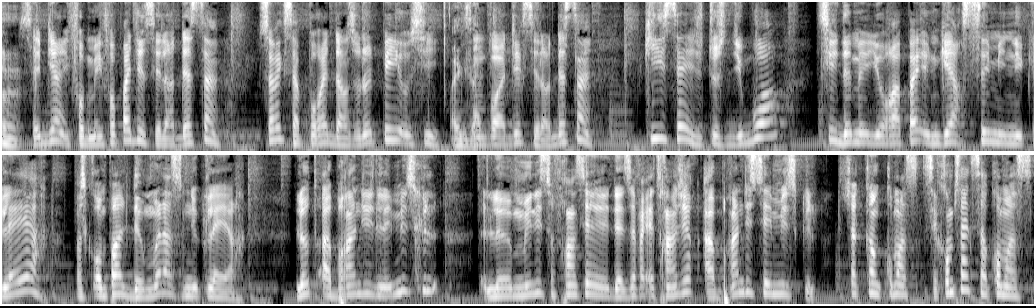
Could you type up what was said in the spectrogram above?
Hum. C'est bien, il faut, mais il faut pas dire que c'est leur destin. Vous savez que ça pourrait être dans un autre pays aussi. Exact. On va dire que c'est leur destin. Qui sait, je touche du bois, si demain il y aura pas une guerre semi-nucléaire, parce qu'on parle de menace nucléaire. L'autre a brandi les muscles. Le ministre français des Affaires étrangères a brandi ses muscles. Chacun commence. C'est comme ça que ça commence.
